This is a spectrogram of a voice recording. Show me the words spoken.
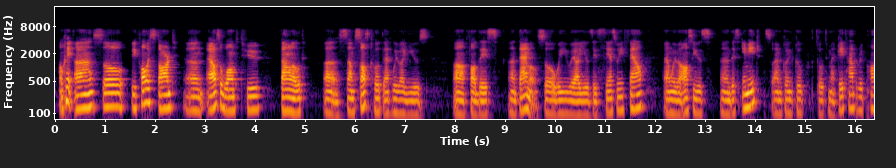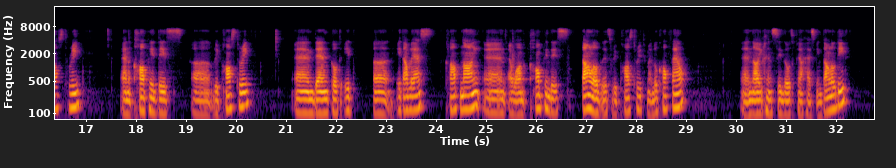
Okay, uh, so before we start, um, I also want to download some source code that we will use uh, for this uh, demo. So we will use this CSV file and we will also use uh, this image. So I'm going to go, to my GitHub repository and copy this uh, repository and then go to it, AWS Cloud9 and I want to copy this, download this repository to my local file. And now you can see those file has been downloaded.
